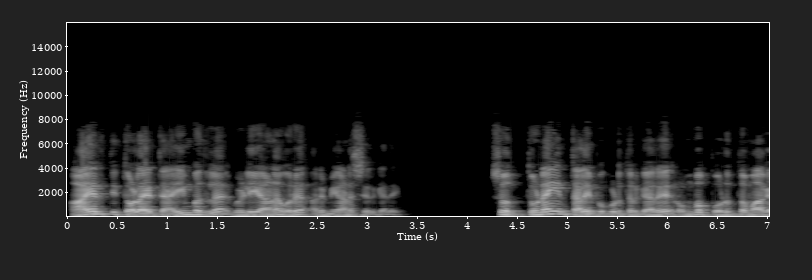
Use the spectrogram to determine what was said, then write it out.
ஆயிரத்தி தொள்ளாயிரத்தி ஐம்பதுல வெளியான ஒரு அருமையான சிறுகதை. சோ துணையின் தலைப்பு கொடுத்திருக்காரு ரொம்ப பொருத்தமாக.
